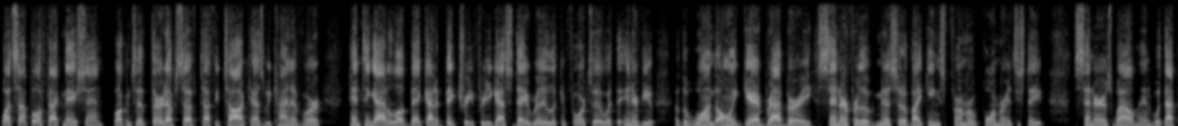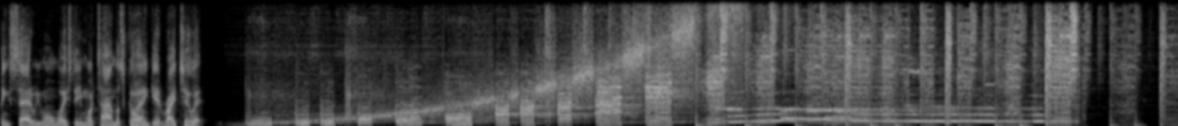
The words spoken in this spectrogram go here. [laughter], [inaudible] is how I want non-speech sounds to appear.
What's up, Wolfpack Nation? Welcome to the third episode of Tuffy Talk. As we kind of were hinting at a little bit, got a big treat for you guys today. Really looking forward to it with the interview of the one, the only Garrett Bradbury, center for the Minnesota Vikings, former former NC State center as well. And with that being said, we won't waste any more time. Let's go ahead and get right to it. [laughs]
